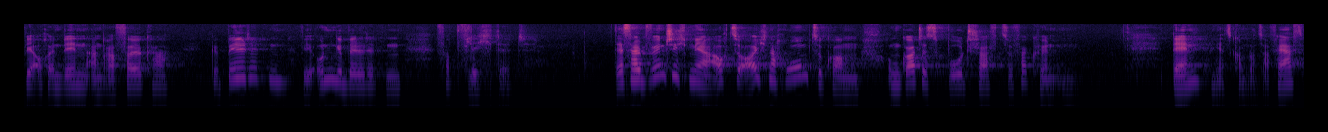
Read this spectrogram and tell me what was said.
wie auch in denen anderer Völker, Gebildeten wie Ungebildeten, verpflichtet. Deshalb wünsche ich mir, auch zu euch nach Rom zu kommen, um Gottes Botschaft zu verkünden. Denn, jetzt kommt unser Vers,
